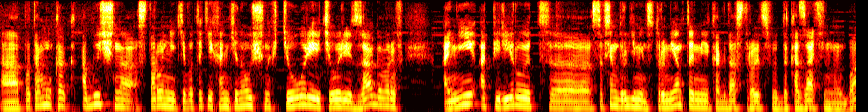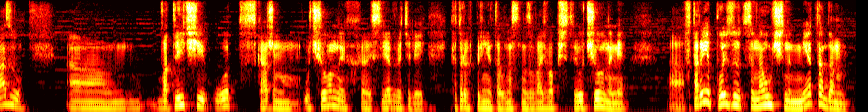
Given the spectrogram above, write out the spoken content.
А, потому как обычно сторонники вот таких антинаучных теорий, теорий заговоров – они оперируют э, совсем другими инструментами, когда строят свою доказательную базу, э, в отличие от, скажем, ученых, исследователей, которых принято у нас называть в обществе учеными. А вторые пользуются научным методом, а,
